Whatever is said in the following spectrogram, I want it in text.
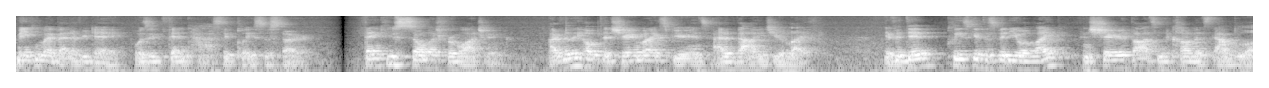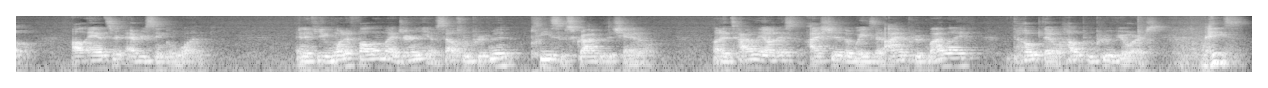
making my bed every day was a fantastic place to start. Thank you so much for watching. I really hope that sharing my experience added value to your life. If it did, please give this video a like and share your thoughts in the comments down below. I'll answer every single one. And if you want to follow my journey of self-improvement, please subscribe to the channel. On Entirely Honest, I share the ways that I improve my life hope that will help improve yours. Peace!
